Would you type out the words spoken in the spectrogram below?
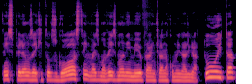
Então esperamos aí que todos gostem. Mais uma vez, mandem e-mail para entrar na comunidade gratuita.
